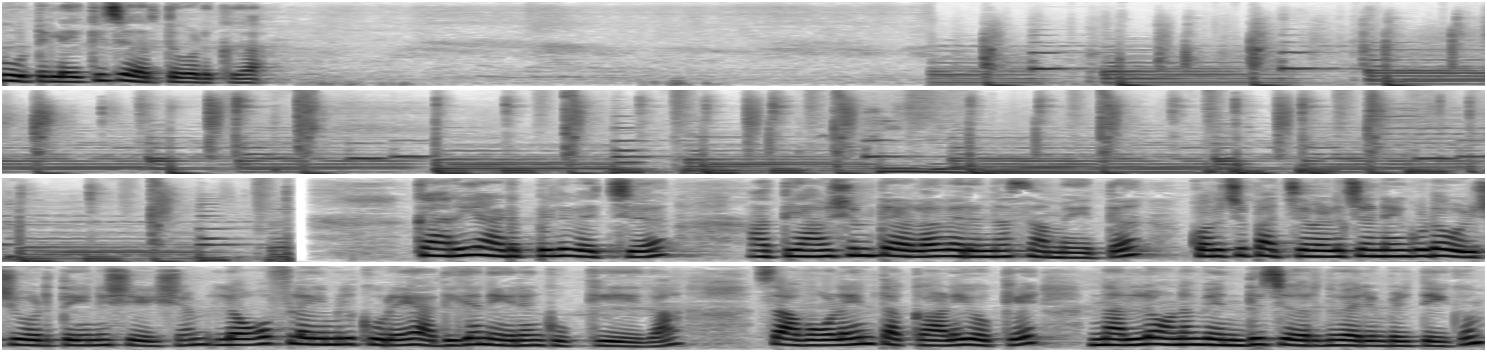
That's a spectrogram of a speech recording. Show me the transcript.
കൂട്ടിലേക്ക് ചേർത്ത് കൊടുക്കുക. കറി അടുപ്പിൽ വെച്ച് അത്യാവശ്യം തിള വരുന്ന സമയത്ത് കുറച്ച് പച്ചവെളിച്ചെണ്ണയും കൂടെ ഒഴിച്ചു കൊടുത്തതിന് ശേഷം ലോ ഫ്ലെയിമിൽ കുറേ അധിക നേരം കുക്ക് ചെയ്യുക. സവോളയും തക്കാളിയും ഒക്കെ നല്ലോണം വെന്ത് ചേർന്ന് വരുമ്പോഴത്തേക്കും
